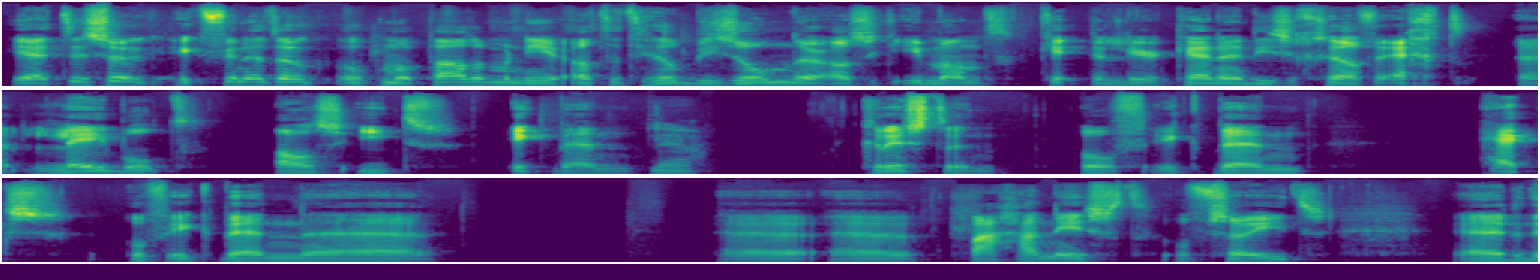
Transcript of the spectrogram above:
Ja, het is ook, ik vind het ook op een bepaalde manier altijd heel bijzonder als ik iemand ke- leer kennen die zichzelf echt eh, labelt als iets. Ik ben Ja. christen, of ik ben heks, of ik ben eh, eh, paganist, of zoiets. Dan denk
